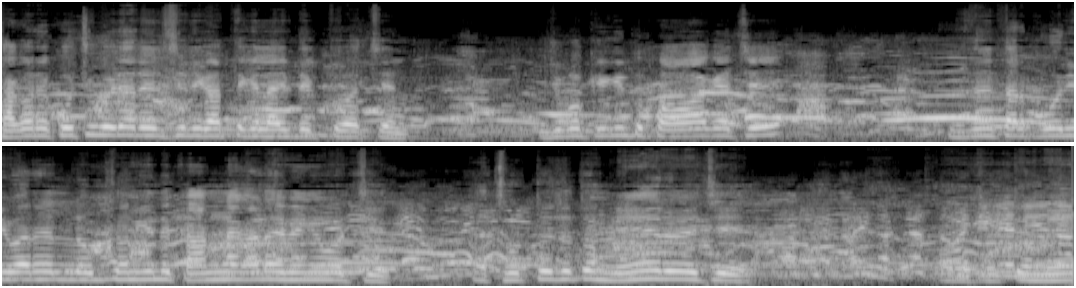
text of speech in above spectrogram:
সাগরে কচুবেড়িয়া রেলসিটি ঘাট থেকে লাইভ দেখতে পাচ্ছেন। যুবককে কিন্তু পাওয়া গেছে। তার পরিবারের লোকজন কিন্তু কান্নাকাটায় ভেঙে পড়ছে। তার ছোট্ট ছোট মেয়ে রয়েছে। ছোট্ট মেয়ে।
